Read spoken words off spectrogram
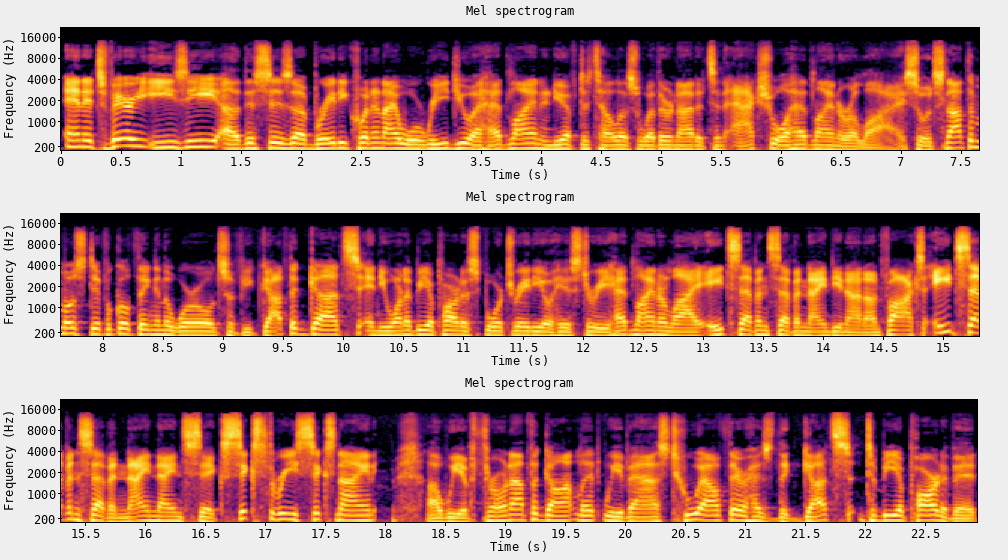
And it's very easy. Uh, this is uh, Brady Quinn and I will read you a headline, and you have to tell us whether or not it's an actual headline or a lie. So it's not the most difficult thing in the world. So if you've got the guts and you want to be a part of sports radio history, headline or lie, 877 99 on Fox, 877 996 6369. Uh, We have thrown out the gauntlet. We have asked who out there has the guts to be a part of it.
